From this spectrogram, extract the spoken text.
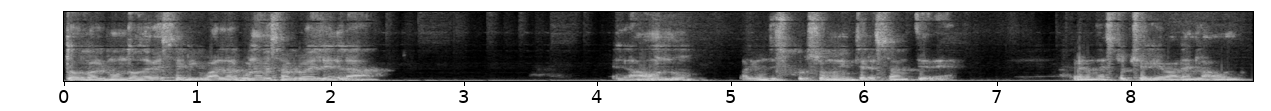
todo el mundo debe ser igual. Alguna vez habló él en la en la ONU, hay un discurso muy interesante de Ernesto Che Guevara en la ONU.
